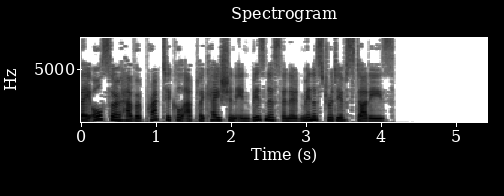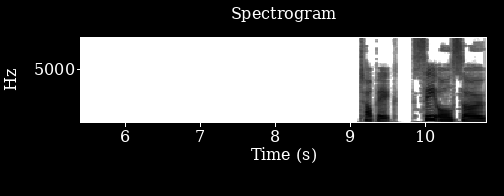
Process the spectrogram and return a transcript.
They also have a practical application in business and administrative studies. Topic. See also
